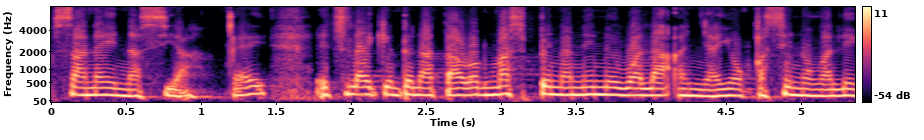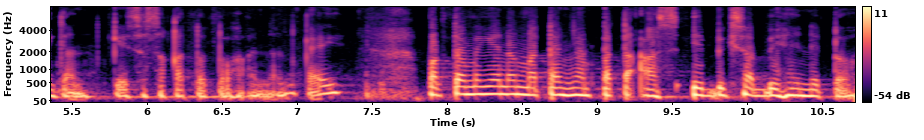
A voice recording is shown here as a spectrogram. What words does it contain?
Sanay na siya, okay? It's like yung tinatawag, mas pinaniniwalaan niya yung kasinungalingan kaysa sa katotohanan, okay? Pag tumingin ang mata niyang pataas, ibig sabihin nito,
